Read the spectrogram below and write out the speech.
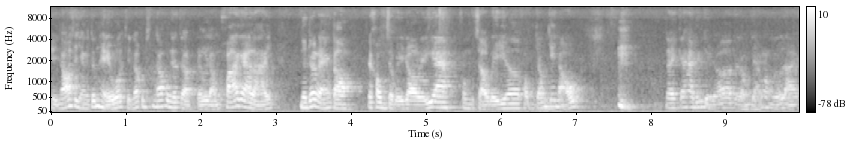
thì nó sẽ nhận tín hiệu đó, thì nó cũng nó cũng sẽ tự động khóa ga lại. Nên rất là an toàn sẽ không sợ bị rò rỉ ga không sợ bị ờ, phòng chống cháy nổ. Đây cái hai biến điều đó tự động giảm ngọn lửa lại.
